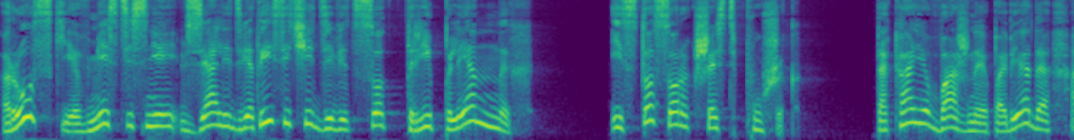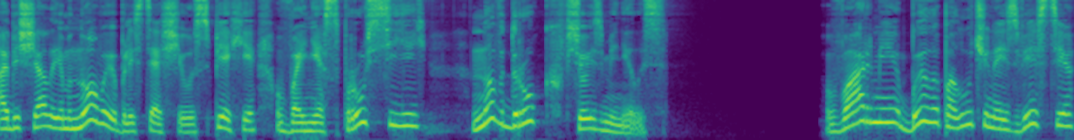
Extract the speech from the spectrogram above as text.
Русские вместе с ней взяли 2903 пленных и 146 пушек. Такая важная победа обещала им новые блестящие успехи в войне с Пруссией, но вдруг все изменилось. В армии было получено известие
